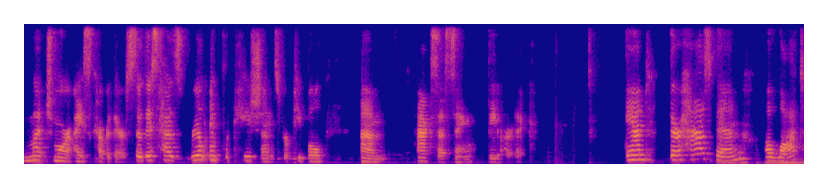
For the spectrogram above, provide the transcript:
much more ice cover there. So this has real implications for people um, accessing the Arctic. And there has been a lot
